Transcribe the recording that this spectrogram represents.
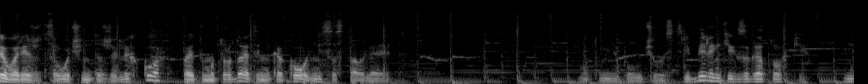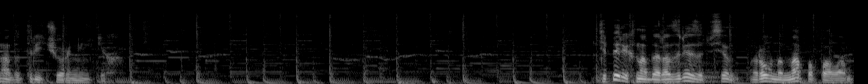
Эва режется очень даже легко, поэтому труда это никакого не составляет. Вот у меня получилось три беленьких заготовки. И надо три черненьких. Теперь их надо разрезать все ровно напополам.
